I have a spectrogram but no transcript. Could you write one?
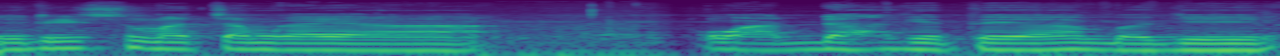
Jadi semacam kayak wadah gitu ya bagi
